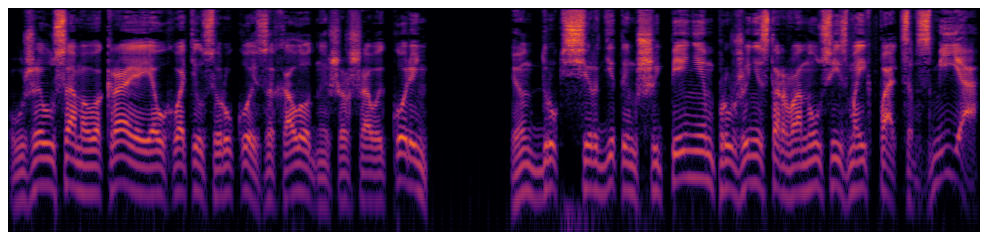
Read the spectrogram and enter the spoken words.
Уже у самого края я ухватился рукой за холодный шершавый корень, и он вдруг с сердитым шипением пружинисто рванулся из моих пальцев. Змея!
